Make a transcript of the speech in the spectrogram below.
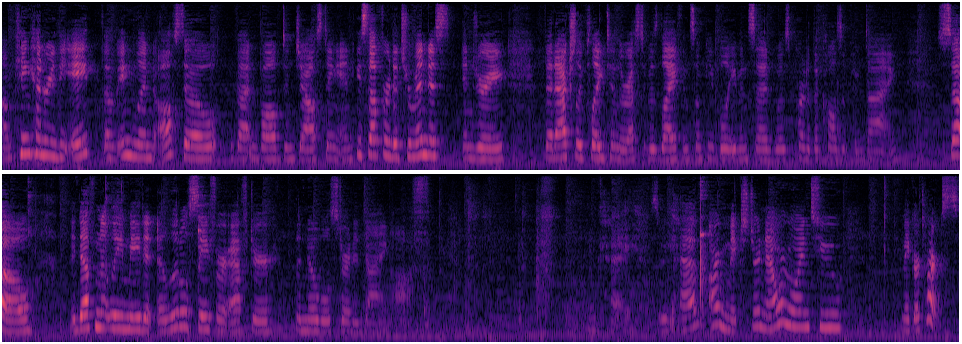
Um, King Henry VIII of England also got involved in jousting and he suffered a tremendous injury that actually plagued him the rest of his life and some people even said was part of the cause of him dying. So they definitely made it a little safer after the nobles started dying off. Okay, so we have our mixture. Now we're going to make our tarts.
